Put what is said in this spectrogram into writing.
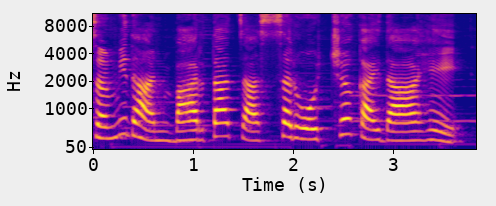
संविधान भारताचा सर्वोच्च कायदा आहे.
